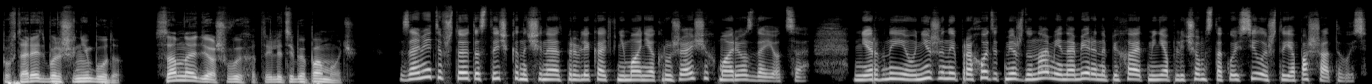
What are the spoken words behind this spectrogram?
«Повторять больше не буду. Сам найдешь выход или тебе помочь». Заметив, что эта стычка начинает привлекать внимание окружающих, Марио сдается. Нервный и униженный проходит между нами и намеренно пихает меня плечом с такой силой, что я пошатываюсь.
